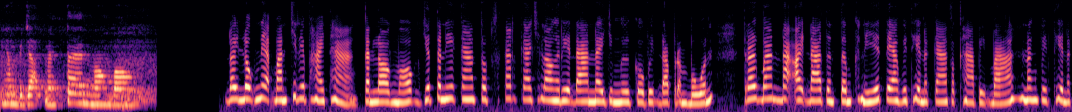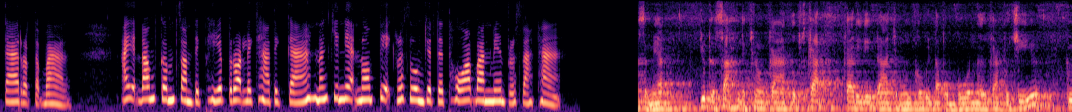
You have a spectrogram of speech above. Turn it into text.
ខ្ញុំប្រយ័ត្នមែនតែនហ្មងបង ដោយលោកអ្នកបានជ្រាបហើយថាកន្លងមកយុទ្ធនាការទប់ស្កាត់ការឆ្លងរាលដាលនៃជំងឺ Covid-19 ត្រូវបានដាក់ឲ្យដើរទន្ទឹមគ្នាទាំងវិធានការសុខាភិបាលនិងវិធានការរដ្ឋបាលឯកឧត្តមកឹមសន្តិភាពរដ្ឋលេខាធិការនិងជាអ្នកនាំពាក្យក្រសួងយុទ្ធភ័ពបានមានប្រសាសន៍ថាសម្រាប់យុទ្ធសាស្ត្រនៅក្នុងការទប់ស្កាត់ការរីករាលដាលជំងឺ Covid-19 នៅកម្ពុជា គឺ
